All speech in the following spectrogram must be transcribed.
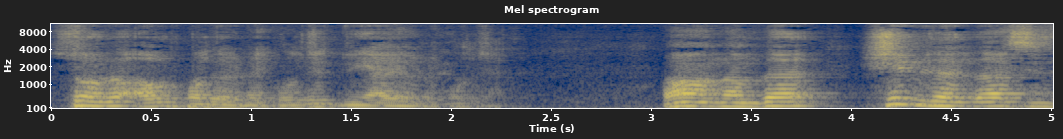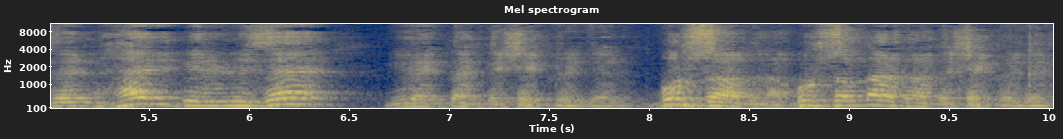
sonra Avrupa'da örnek olacak, dünyaya örnek olacak. O anlamda şimdiden daha sizlerin her birinize yürekten teşekkür ediyorum. Bursa adına, Bursalılar adına teşekkür ederim.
